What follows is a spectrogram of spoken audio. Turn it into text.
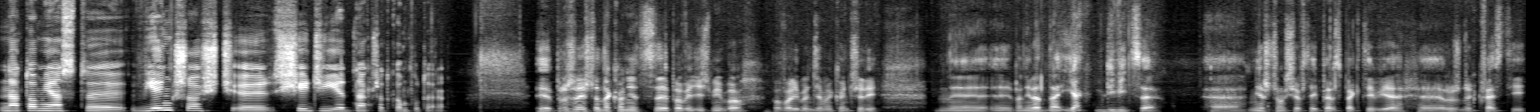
Natomiast y, większość y, siedzi jednak przed komputerem. Y, Proszę jeszcze na koniec y, powiedzieć mi, bo powoli będziemy kończyli. Y, Pani Radna, jak Gliwice e, mieszczą się w tej perspektywie e, różnych kwestii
